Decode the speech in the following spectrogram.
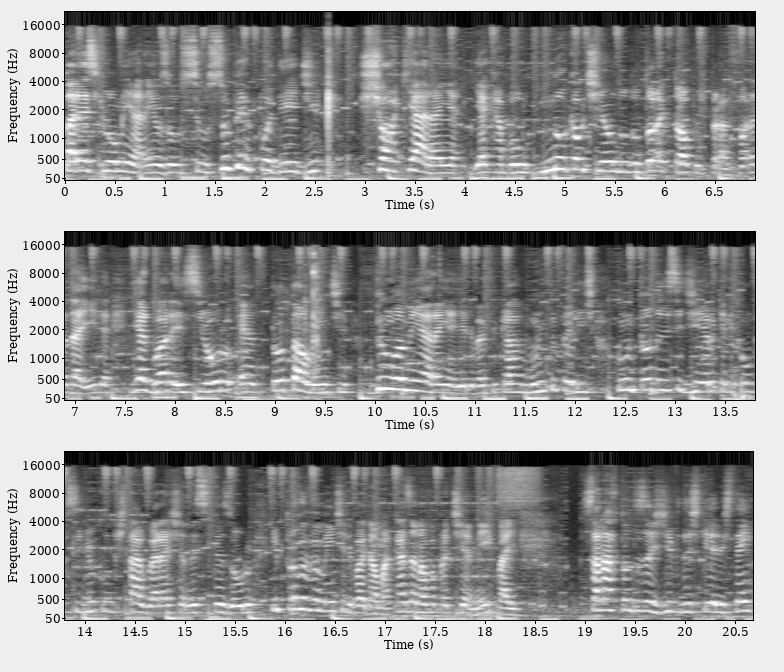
Parece que o Homem-Aranha usou o seu super poder de choque aranha e acabou nocauteando o Dr. Octopus pra fora da ilha e agora esse ouro é totalmente do Homem-Aranha e ele vai ficar muito feliz com todo esse dinheiro que ele conseguiu conquistar agora achando esse tesouro e provavelmente ele vai dar uma casa nova pra Tia May, vai sanar todas as dívidas que eles têm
